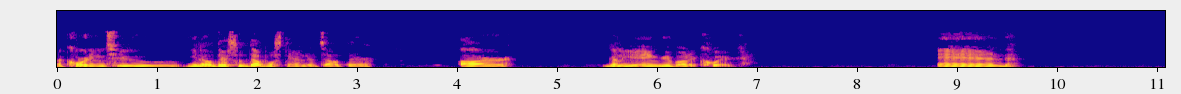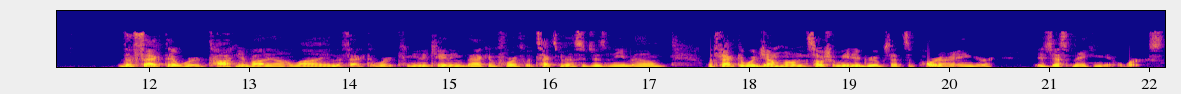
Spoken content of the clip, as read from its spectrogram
according to, you know, there's some double standards out there, are going to get angry about it quick. And the fact that we're talking about it online, the fact that we're communicating back and forth with text messages and email, the fact that we're jumping on social media groups that support our anger is just making it worse.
